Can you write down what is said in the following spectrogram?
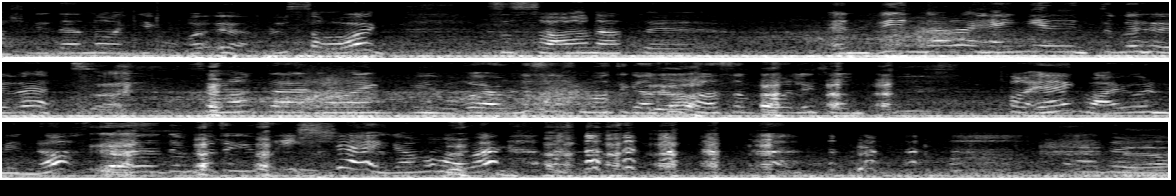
alltid det når jeg gjorde øvelser òg, så sa han at eh, en vinner henger ikke med hodet. Sånn at eh, når jeg gjorde øvelser, så måtte jeg alltid passe på liksom For jeg var jo en vinner, så det måtte jeg jo ikke henge med hodet. Ja, det bra.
